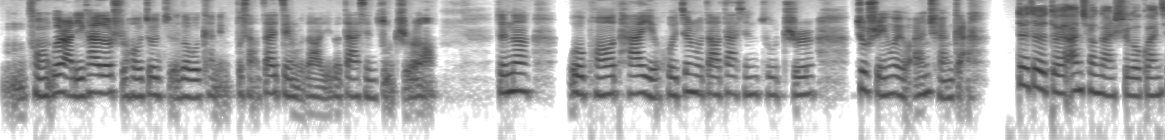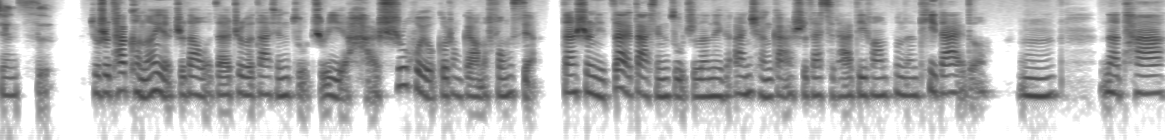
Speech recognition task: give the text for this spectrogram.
嗯，从微软离开的时候就觉得我肯定不想再进入到一个大型组织了。对，那我朋友他也会进入到大型组织，就是因为有安全感。对对对，安全感是个关键词。就是他可能也知道我在这个大型组织也还是会有各种各样的风险，但是你在大型组织的那个安全感是在其他地方不能替代的。嗯，那他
